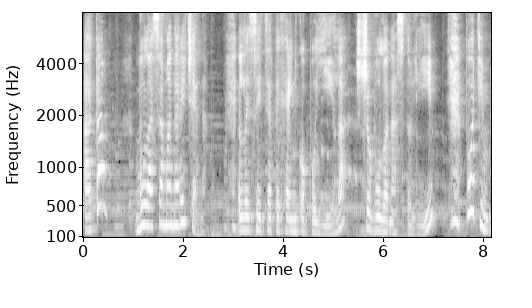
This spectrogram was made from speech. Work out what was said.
А там була сама наречена. Лисиця тихенько поїла, що було на столі, потім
